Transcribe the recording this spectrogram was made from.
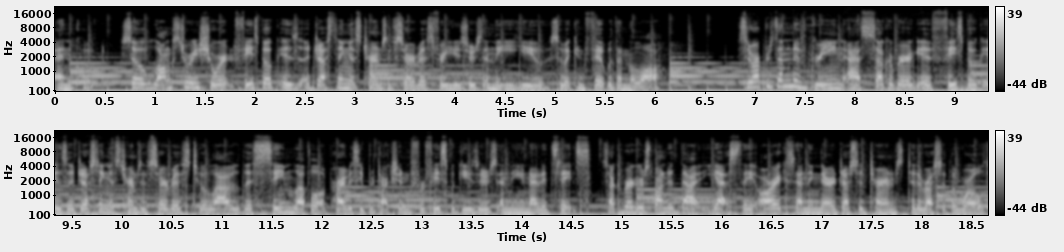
End quote. So, long story short, Facebook is adjusting its terms of service for users in the EU so it can fit within the law. So, Representative Green asked Zuckerberg if Facebook is adjusting its terms of service to allow this same level of privacy protection for Facebook users in the United States. Zuckerberg responded that yes, they are extending their adjusted terms to the rest of the world,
